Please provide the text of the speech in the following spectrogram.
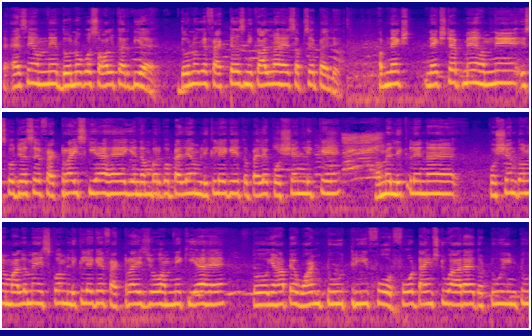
तो ऐसे हमने दोनों को सॉल्व कर दिया है। दोनों के फैक्टर्स निकालना है सबसे पहले। अब नेक्स्ट नेक्स्ट स्टेप में हमने इसको जैसे फैक्टराइज किया है, ये नंबर को पहले हम लिख लेंगे तो पहले क्वेश्चन लिख के हमें लिख लेना है। क्वेश्चन तो हमें मालूम है, इसको हम लिख लेंगे फैक्टराइज जो हमने किया है। तो यहाँ पे one two three four four times two आ रहा है तो two into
